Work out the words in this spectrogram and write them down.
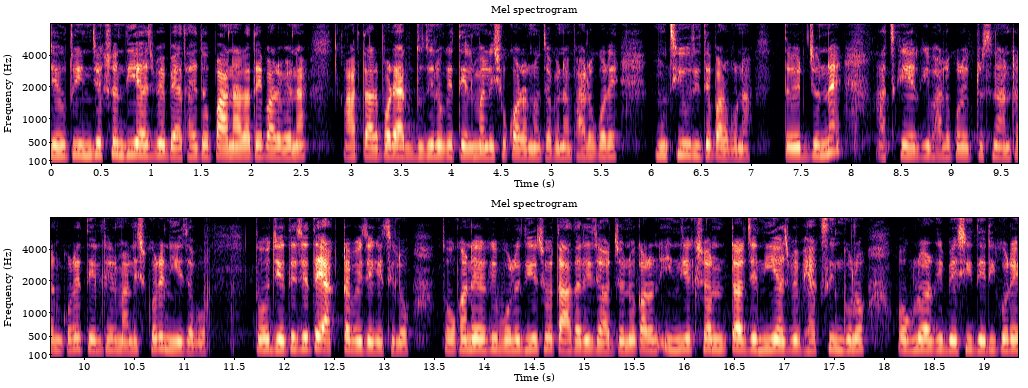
যেহেতু ইঞ্জেকশন দিয়ে আসবে, ব্যথায় তো পা নাড়াতে পারবে না। আর তারপরে এক দুদিন ওকে তেল মালিশও করানো যাবে না, ভালো করে মুছিয়েও দিতে পারব না। তো এর জন্যে আজকে আর কি ভালো করে একটু স্নান টান করে তেল টেল মালিশ করে নিয়ে যাব। তো যেতে যেতে একটা বেজে গেছিল। তো ওখানে আর কি বলে দিয়েছ তাড়াতাড়ি যাওয়ার জন্য। কারণ ইঞ্জেকশনটা যে নিয়ে আসবে ভ্যাকসিনগুলো ওগুলো আর কি বেশি দেরি করে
